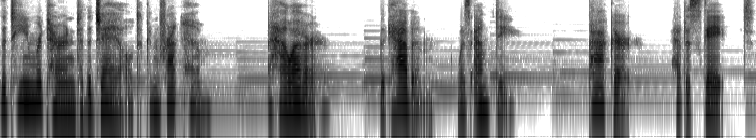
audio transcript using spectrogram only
the team returned to the jail to confront him. However, the cabin was empty. Packer had escaped.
